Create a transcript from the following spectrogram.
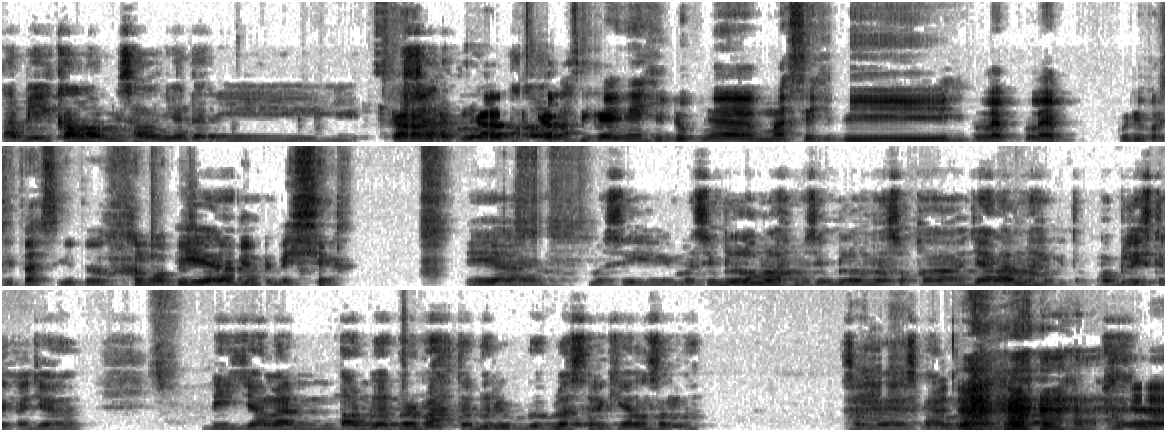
Tapi kalau misalnya dari sekarang secara global sekarang sekarang sih kayaknya hidupnya masih di lab-lab universitas gitu mobil Iya. di Indonesia Iya, masih masih belum lah, masih belum masuk ke jalan lah gitu. Mobil listrik aja di jalan tahun dua berapa tuh 2012 Ricky Elson tuh sampai sekarang. Jalan. ya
